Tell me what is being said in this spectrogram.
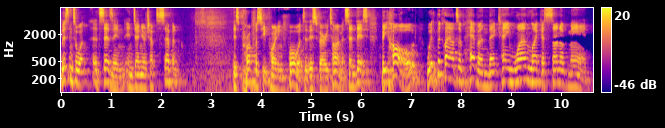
Listen to what it says in, in Daniel chapter 7. This prophecy pointing forward to this very time. It said this Behold, with the clouds of heaven there came one like a son of man.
